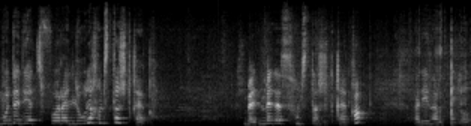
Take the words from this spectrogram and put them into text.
المده ديال التفويره الأولى 15 دقيقة. بعد ما دازت 15 دقيقة غادي نردوه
